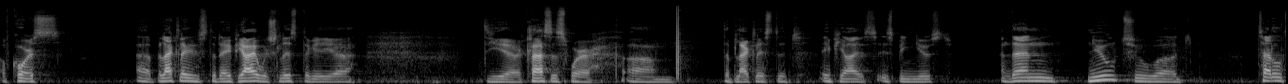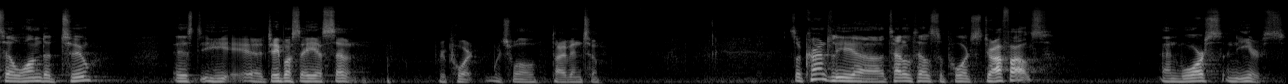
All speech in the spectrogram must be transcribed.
Of course, uh, blacklisted API, which lists the, uh, the uh, classes where um, the blacklisted API is, is, being used. And then new to uh, Tattletale 1.2 is the JBoss AS7 report, which we'll dive into. So currently, uh, Tattletale supports jar files and wars and ears.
